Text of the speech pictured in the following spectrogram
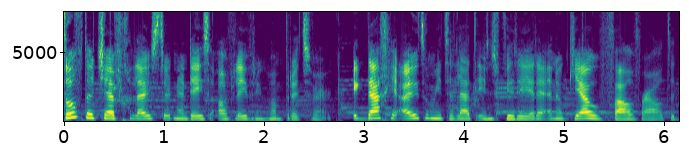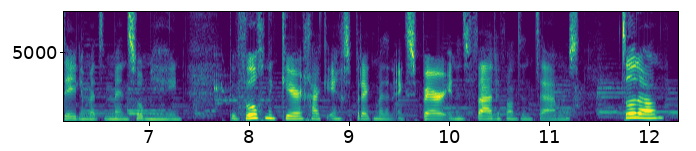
Tof dat je hebt geluisterd naar deze aflevering van Prutswerk. Ik daag je uit om je te laten inspireren en ook jouw faalverhaal te delen met de mensen om je heen. De volgende keer ga ik in gesprek met een expert in het falen van tentamens. Tot dan!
